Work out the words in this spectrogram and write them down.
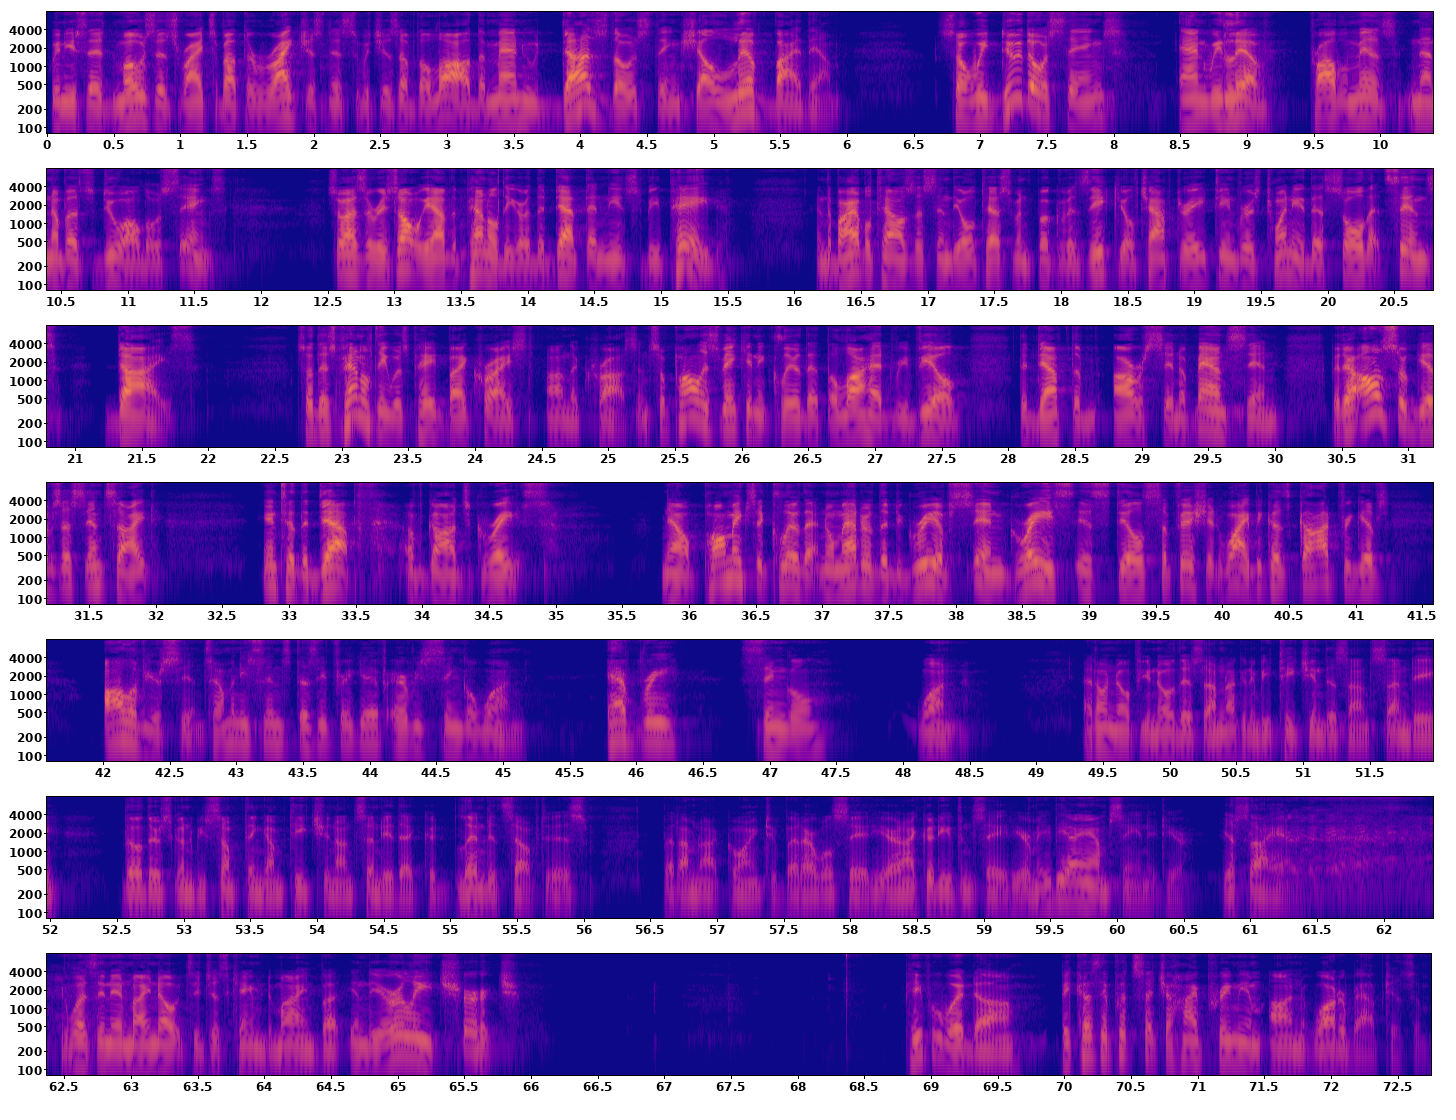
when he says, Moses writes about the righteousness which is of the law. The man who does those things shall live by them. So we do those things and we live. Problem is, none of us do all those things. So as a result, we have the penalty or the debt that needs to be paid. And the Bible tells us in the Old Testament book of Ezekiel, chapter 18, verse 20, the soul that sins dies. So this penalty was paid by Christ on the cross. And so Paul is making it clear that the law had revealed the depth of our sin, of man's sin, but it also gives us insight into the depth of God's grace. Now, Paul makes it clear that no matter the degree of sin, grace is still sufficient. Why? Because God forgives all of your sins. How many sins does He forgive? Every single one. Every single one. I don't know if you know this. I'm not going to be teaching this on Sunday, though there's going to be something I'm teaching on Sunday that could lend itself to this, but I'm not going to. But I will say it here. And I could even say it here. Maybe I am saying it here. Yes, I am. it wasn't in my notes, it just came to mind. But in the early church, people would, uh, because they put such a high premium on water baptism,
